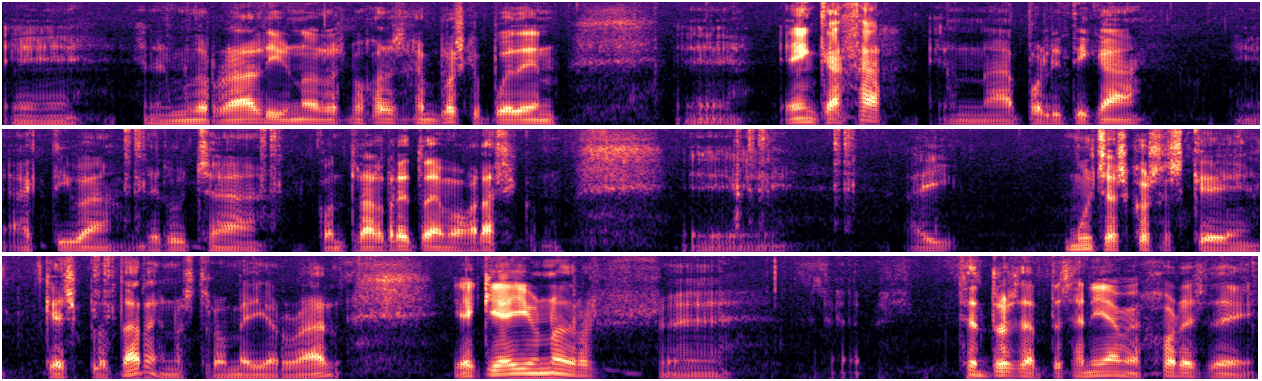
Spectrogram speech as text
en el mundo rural y uno de los mejores ejemplos que pueden encajar en una política activa de lucha contra el reto demográfico. Eh, hay muchas cosas que, explotar en nuestro medio rural y aquí hay uno de los eh, centros de artesanía mejores de,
